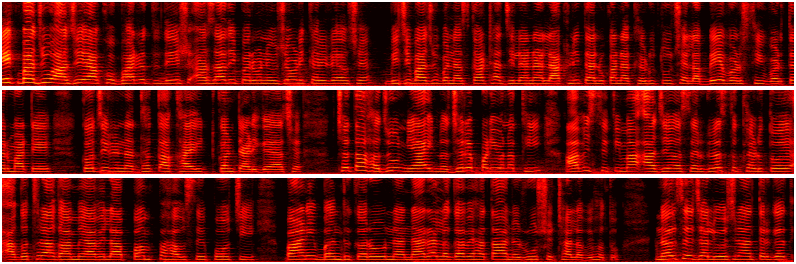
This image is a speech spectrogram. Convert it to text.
એક બાજુ આજે આખો ભારત દેશ આઝાદી પર્વની ઉજવણી કરી રહ્યો છે. બીજી બાજુ બનાસકાંઠા જિલ્લાના લાખણી તાલુકાના ખેડૂતો છેલ્લા બે વર્ષથી વળતર માટે કચેરીના ધક્કા ખાઈ કંટાળી ગયા છે. છતાં હજુ ન્યાય નજરે પડ્યો નથી. આવી સ્થિતિમાં આજે અસરગ્રસ્ત ખેડૂતોએ આગથરા ગામે આવેલા પંપ હાઉસે પહોંચી પાણી બંધ કરોના નારા લગાવ્યા હતા અને રૂષ ઠાલવ્યો હતો. નલ સે જલ યોજના અંતર્ગત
